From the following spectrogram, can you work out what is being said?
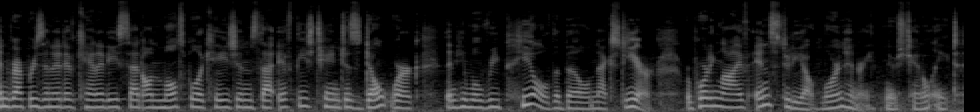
And Representative Kennedy said on multiple occasions that if these changes don't work, then he will repeal the bill next year. Reporting live in studio, Lauren Henry, News Channel 8.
